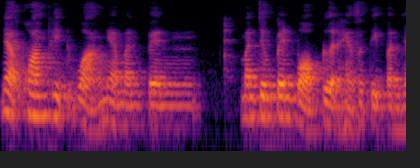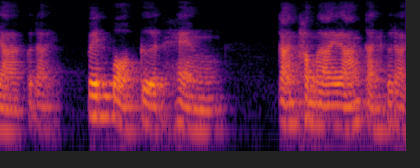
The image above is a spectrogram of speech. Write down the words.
เนี่ยความผิดหวังเนี่ยมันเป็นมันจึงเป็นบ่อกเกิดแห่งสติปัญญาก็ได้ เป็นบ่อกเกิดแห่งการทำลายล้างกันก็ได้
